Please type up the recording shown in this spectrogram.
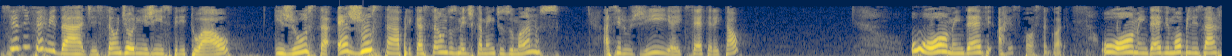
Se as enfermidades são de origem espiritual e justa, é justa a aplicação dos medicamentos humanos? A cirurgia, etc e tal? O homem deve, a resposta agora. O homem deve mobilizar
